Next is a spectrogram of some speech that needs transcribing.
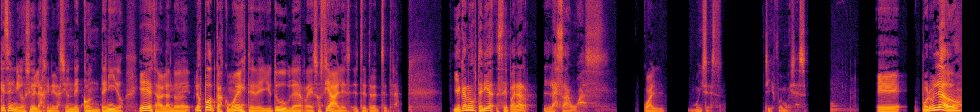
que es el negocio de la generación de contenido. Y ahí está hablando de los podcasts como este, de YouTube, de redes sociales, etcétera, etcétera. Y acá me gustaría separar las aguas. ¿Cuál? Moisés. Sí, fue Moisés. Eh, por un lado,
